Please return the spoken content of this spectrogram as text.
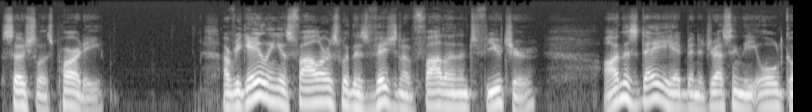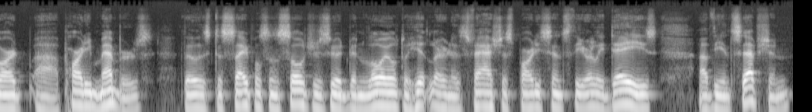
Socialist Party. Of regaling his followers with his vision of fatherland's future, on this day he had been addressing the Old Guard uh, party members, those disciples and soldiers who had been loyal to Hitler and his fascist party since the early days of the inception.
